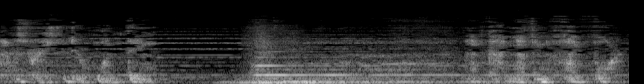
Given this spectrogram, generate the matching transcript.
I was raised to do one thing. And I've got nothing to fight for.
